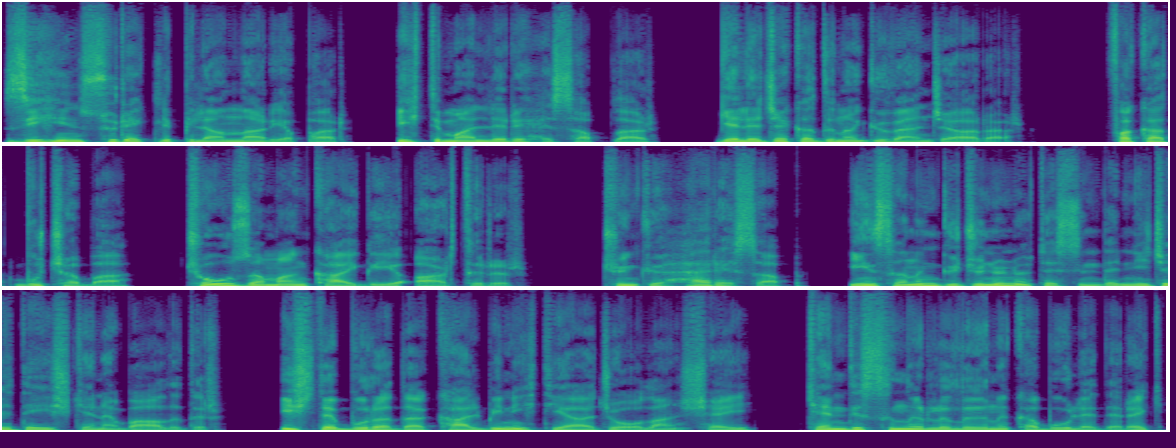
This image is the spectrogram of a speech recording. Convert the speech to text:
Zihin sürekli planlar yapar, ihtimalleri hesaplar, gelecek adına güvence arar. Fakat bu çaba çoğu zaman kaygıyı artırır. Çünkü her hesap insanın gücünün ötesinde nice değişkene bağlıdır. İşte burada kalbin ihtiyacı olan şey, kendi sınırlılığını kabul ederek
